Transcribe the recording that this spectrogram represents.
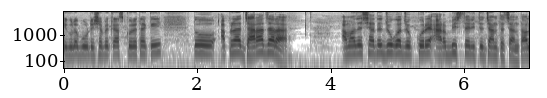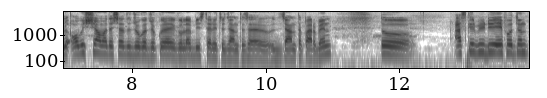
এগুলো বোর্ড হিসাবে কাজ করে থাকি। তো আপনারা, যারা যারা আমাদের সাথে যোগাযোগ করে আরও বিস্তারিত জানতে চান, তাহলে অবশ্যই আমাদের সাথে যোগাযোগ করে এগুলো বিস্তারিত জানতে জানতে পারবেন। তো আজকের ভিডিও এ পর্যন্ত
